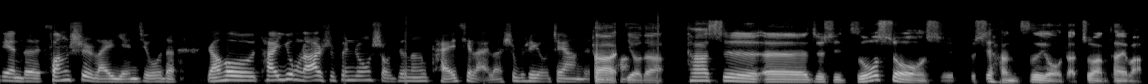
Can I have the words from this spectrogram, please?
练的方式来研究的。然后他用了二十分钟，手就能抬起来了，是不是有这样的啊？有的，他是呃，就是左手是不是很自由的状态吧？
